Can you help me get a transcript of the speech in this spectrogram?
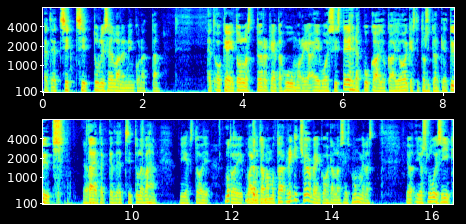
et, et sitten sit tuli sellainen, niin kuin, että et okei, tuollaista törkeätä huumoria ei voi siis tehdä kukaan, joka ei ole oikeasti tosi törkeä tyyppi. Joo. Tai että et, et siitä tulee vähän liiaksi toi, Mut, toi mutta, vaikutelma. Mutta Ricky Gervain kohdalla siis mun mielestä, jos Louis C.K.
